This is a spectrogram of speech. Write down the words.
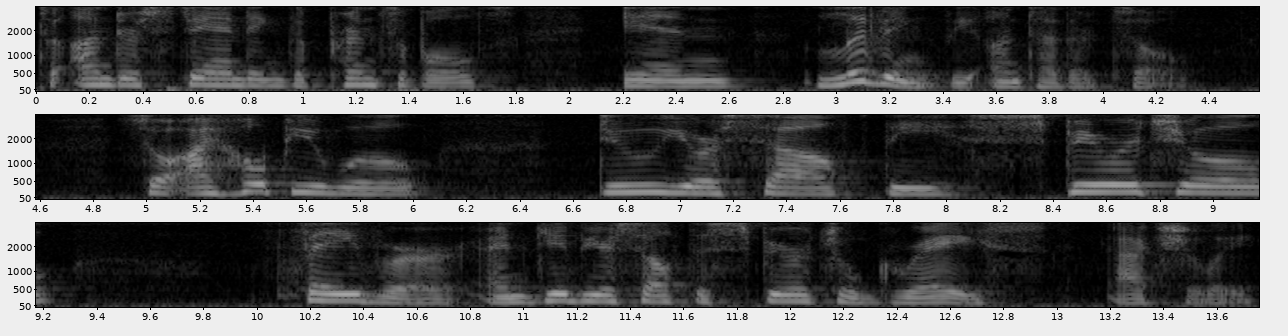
to understanding the principles in living the untethered soul. So I hope you will do yourself the spiritual favor and give yourself the spiritual grace, actually,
